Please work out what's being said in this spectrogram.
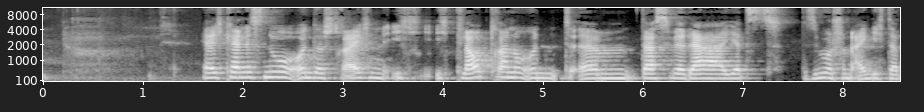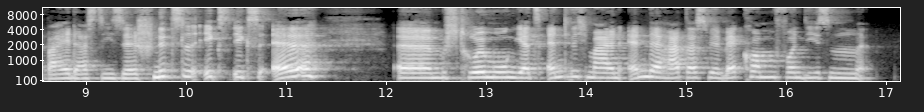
Ja, ich kann es nur unterstreichen. Ich, ich glaube dran und ähm, dass wir da jetzt, da sind wir schon eigentlich dabei, dass diese Schnitzel XXL ähm, Strömung jetzt endlich mal ein Ende hat, dass wir wegkommen von diesem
